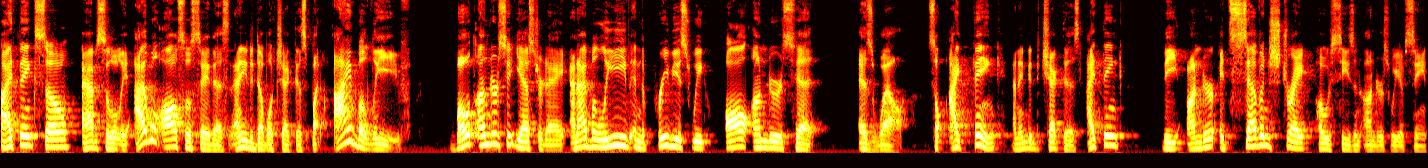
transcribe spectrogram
I think so. Absolutely. I will also say this, and I need to double check this, but I believe both unders hit yesterday, and I believe in the previous week, all unders hit as well. So I think, and I need to check this, I think the under, it's seven straight postseason unders we have seen.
